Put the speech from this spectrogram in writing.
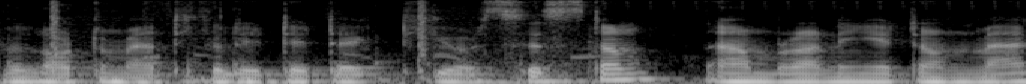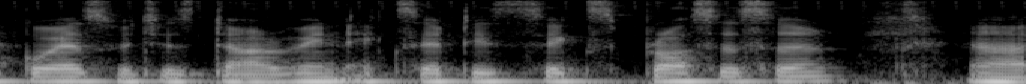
will automatically detect your system. I'm running it on mac os which is darwin x86 processor uh,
